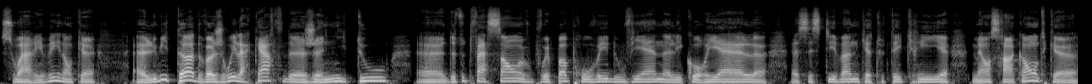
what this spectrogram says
soit arrivé. Donc, euh, euh, lui, Todd, va jouer la carte de je nie tout. Euh, de toute façon, vous pouvez pas prouver d'où viennent les courriels. Euh, c'est Steven qui a tout écrit. Mais on se rend compte que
